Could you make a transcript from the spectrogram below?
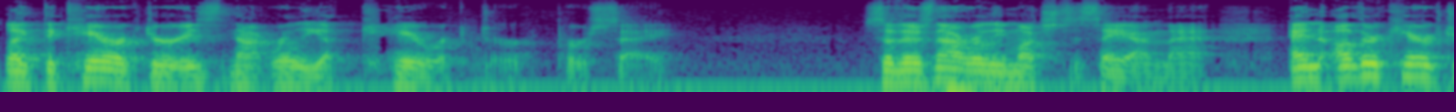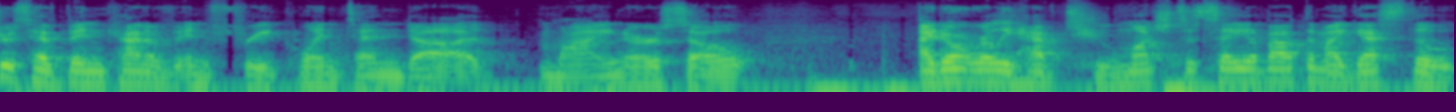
Like the character is not really a character per se. So there's not really much to say on that. And other characters have been kind of infrequent and uh, minor, so I don't really have too much to say about them. I guess the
